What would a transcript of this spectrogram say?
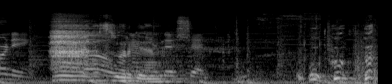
Warning. Let's do it again. ammunition. Ooh, hoo, hoo.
